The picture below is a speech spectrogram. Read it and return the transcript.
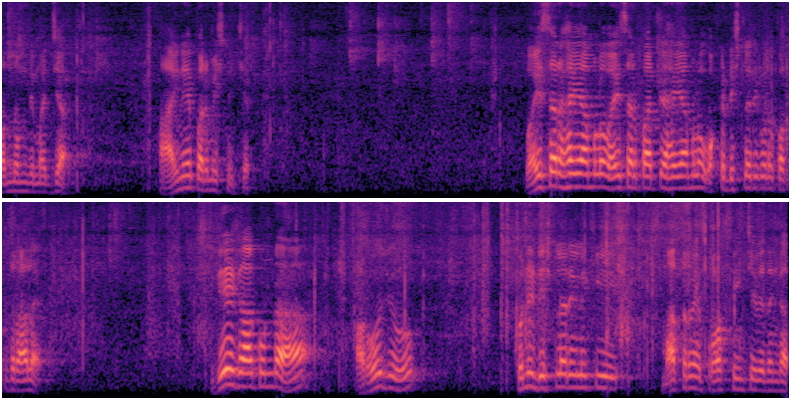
పంతొమ్మిది మధ్య ఆయనే పర్మిషన్ ఇచ్చారు. వైఎస్ఆర్ హయాంలో వైఎస్ఆర్ పార్టీ హయాంలో ఒక్క డిస్టిలరీ కూడా కొత్తది రాలే. ఇదే కాకుండా ఆ రోజు కొన్ని డిస్టిలరీలకి మాత్రమే ప్రోత్సహించే విధంగా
